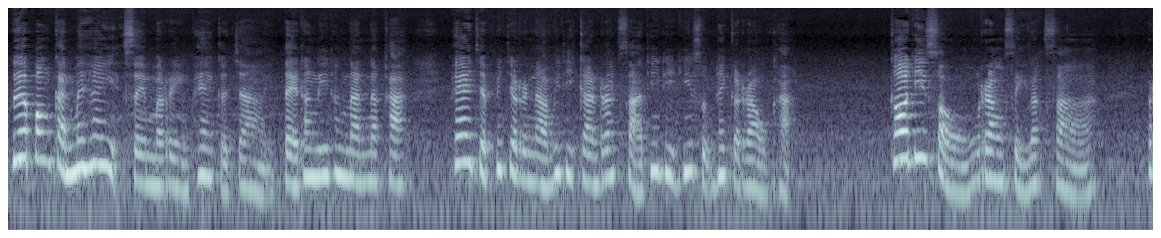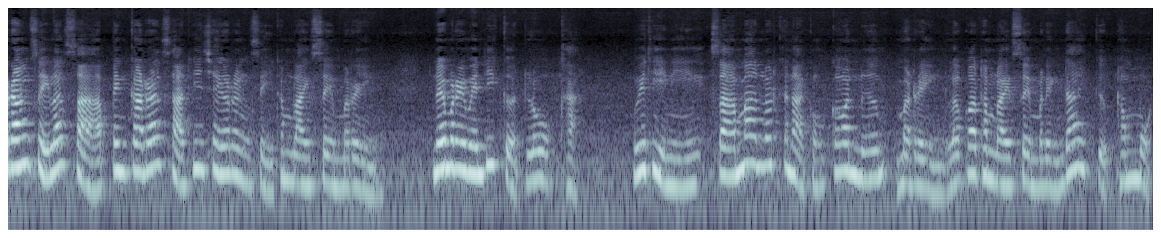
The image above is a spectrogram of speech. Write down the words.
เพื่อป้องกันไม่ให้เซลล์มะเร็งแพร่กระจาย แต่ทั้งนี้ทั้งนั้นนะคะ แพทย์จะพิจารณาวิธีการรักษาที่ดีที่สุดให้กับเราค่ะ ข้อที่2รังสีรักษา รังสีรักษาเป็นการรักษาที่ใช้รังสีทำลายเซลล์มะเร็ง ในบริเวณที่เกิดโรคค่ะ วิธีนี้สามารถลดขนาดของก้อนเนื้อมะเร็ง แล้วก็ทำลายเซลล์มะเร็งได้เกือบทั้งหมด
